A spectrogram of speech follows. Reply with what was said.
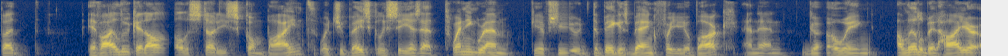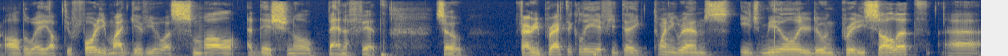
But if I look at all, all, the studies combined, what you basically see is that 20 gram gives you the biggest bang for your buck, and then going a little bit higher, all the way up to 40, might give you a small additional benefit. So, very practically, if you take 20 grams each meal, you're doing pretty solid. Uh,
